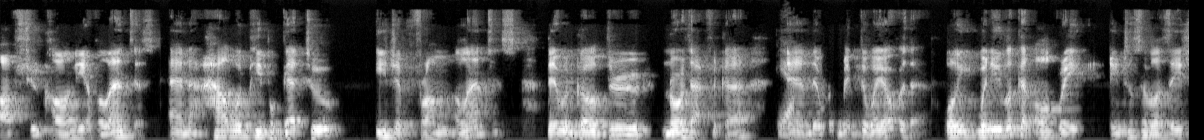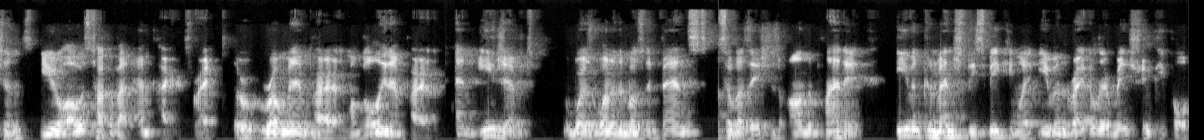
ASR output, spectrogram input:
offshoot colony of Atlantis. And how would people get to Egypt from Atlantis? They would go through North Africa yeah. and they would make their way over there. Well, when you look at all great ancient civilizations, you always talk about empires, right? The Roman Empire, the Mongolian Empire, and Egypt was one of the most advanced civilizations on the planet even conventionally speaking, like even regular mainstream people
